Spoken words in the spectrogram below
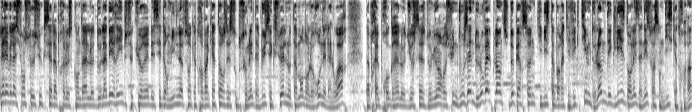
Les révélations se succèdent après le scandale de l'abbé Rib, ce curé décédé en 1994 et soupçonné d'abus sexuels, notamment dans le Rhône et la Loire. D'après le progrès, le diocèse de Lyon a reçu une douzaine de nouvelles plaintes de personnes qui disent avoir été victimes de l'homme d'église dans les années 70-80.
